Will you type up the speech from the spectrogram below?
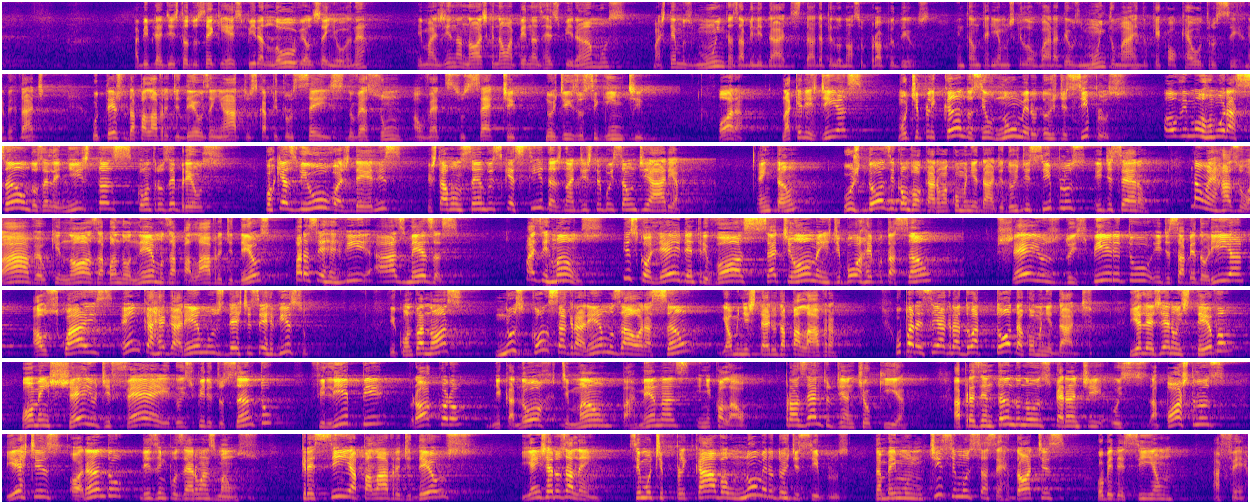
A Bíblia diz: todo ser que respira, louve ao Senhor, né? Imagina nós que não apenas respiramos, mas temos muitas habilidades dadas pelo nosso próprio Deus. Então teríamos que louvar a Deus muito mais do que qualquer outro ser, não é verdade? O texto da palavra de Deus em Atos, capítulo 6, do verso 1 ao verso 7, nos diz o seguinte: Ora, naqueles dias multiplicando-se o número dos discípulos, houve murmuração dos helenistas contra os hebreus, porque as viúvas deles estavam sendo esquecidas na distribuição diária. Então, os doze convocaram a comunidade dos discípulos e disseram: Não é razoável que nós abandonemos a palavra de Deus para servir às mesas. Mas, irmãos, Escolhei dentre vós sete homens de boa reputação, cheios do espírito e de sabedoria, aos quais encarregaremos deste serviço. E quanto a nós, nos consagraremos à oração e ao ministério da palavra. O parecer agradou a toda a comunidade e elegeram Estevão, homem cheio de fé e do Espírito Santo, Filipe, Prócoro, Nicanor, Timão, Parmenas e Nicolau, prosélito de Antioquia, apresentando-nos perante os apóstolos, e estes, orando, lhes impuseram as mãos. Crescia a palavra de Deus, e em Jerusalém se multiplicava o número dos discípulos, também muitíssimos sacerdotes obedeciam à fé.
